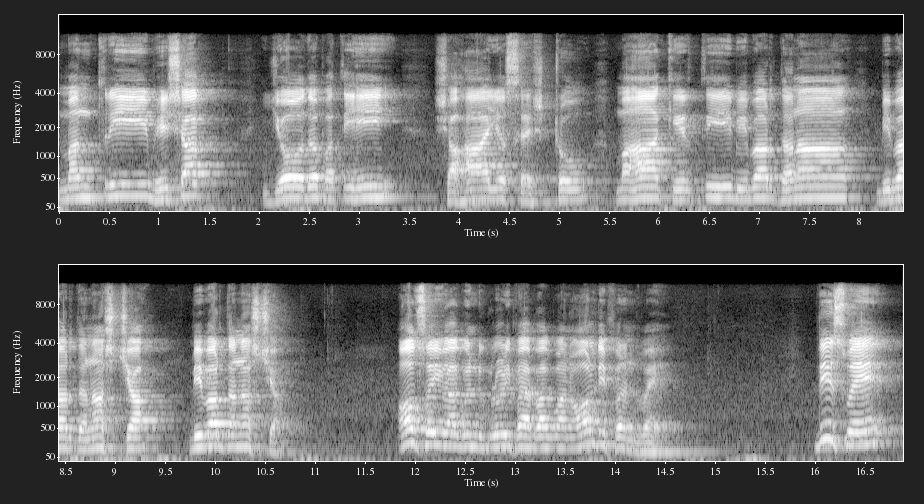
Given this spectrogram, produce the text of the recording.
Mantri Bhishak Yodapati Sahaya Sreshto Mahakirti Vivardhana Vivardhanascha Vivardhanascha Also you are going to glorify Bhagavan all different way. This way,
